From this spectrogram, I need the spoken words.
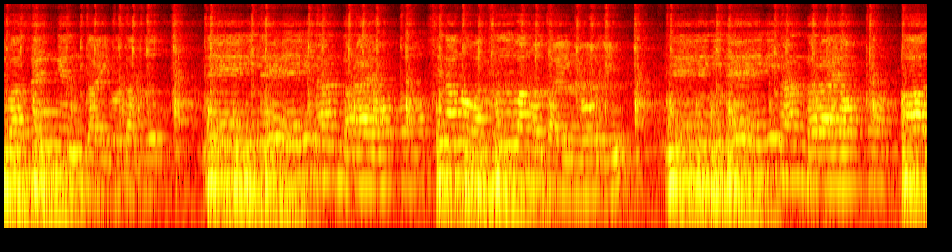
封じは宣言大菩薩礼儀礼儀なんだらよ。信濃は通話の大明神ねぎねぎなんだらよ。麻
